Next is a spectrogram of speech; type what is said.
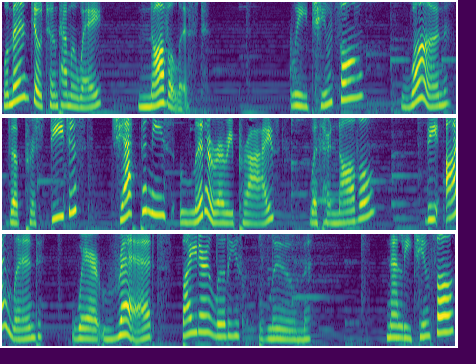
我们就称他们为 novelist。李琴峰 won the prestigious Japanese Literary Prize。with her novel, The Island Where Red Spider Lilies Bloom. 那李琴峰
